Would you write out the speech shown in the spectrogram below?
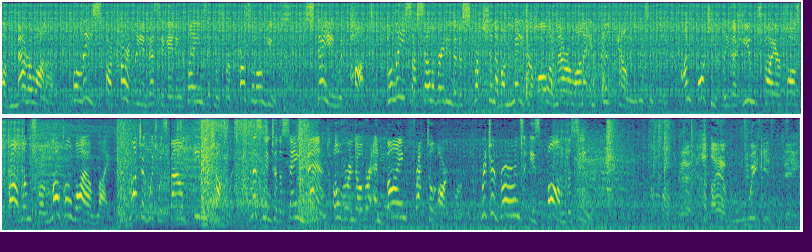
of marijuana. Police are currently investigating claims it was for personal use. Staying with pot, police are celebrating the destruction of a major haul of marijuana in Flint County recently. Unfortunately, the huge fire caused problems for local wildlife, much of which was found eating chocolate, listening to the same band over and over, and buying fractal artwork. Richard Burns is on the scene. Oh man, I am wicked baked.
